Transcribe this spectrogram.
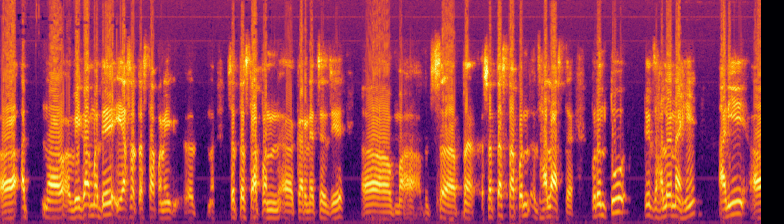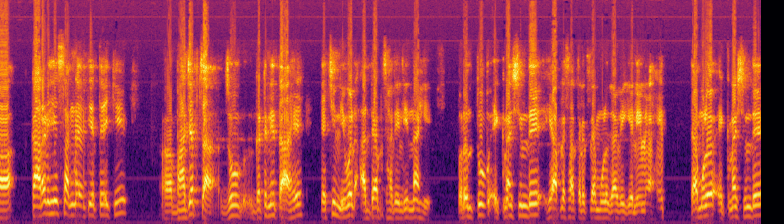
अं, वेगामध्ये या सत्ता स्थापने सत्ता स्थापन करण्याचं जे अं, सत्ता स्थापन झालं असतं. परंतु ते झालं नाही. आणि कारण हे सांगण्यात येते की भाजपचा जो गटनेता आहे त्याची निवड अद्याप झालेली नाही. परंतु एकनाथ शिंदे हे आपल्या साताऱ्यातल्या मूळ गावी गेलेले आहेत. त्यामुळं एकनाथ शिंदे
